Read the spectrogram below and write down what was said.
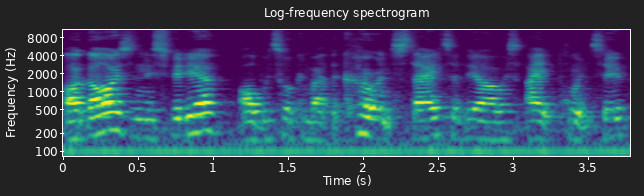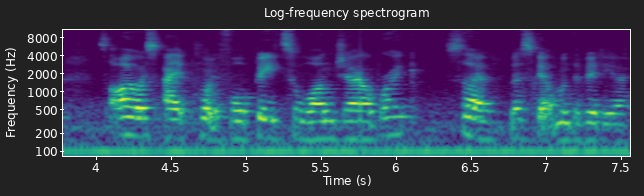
Hi guys, in this video I'll be talking about the current state of the iOS 8.2. It's iOS 8.4 Beta 1 jailbreak. So let's get on with the video.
